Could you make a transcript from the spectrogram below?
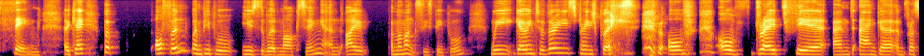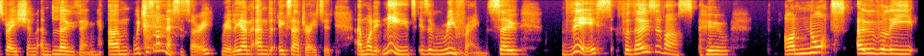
thing. Okay. But often when people use the word marketing, and I I'm amongst these people, we go into a very strange place of, of dread, fear, and anger, and frustration and loathing, um, which is unnecessary, really, and, and exaggerated. And what it needs is a reframe. So, this, for those of us who are not overly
